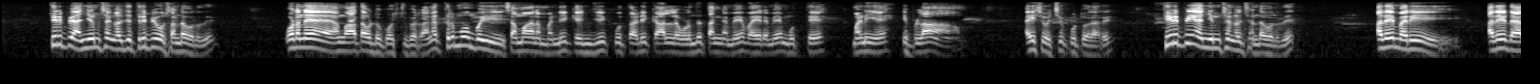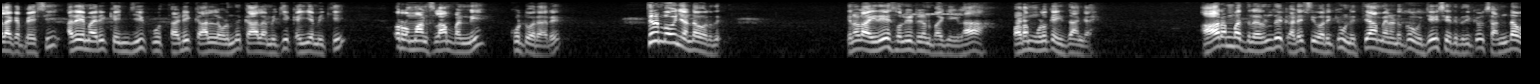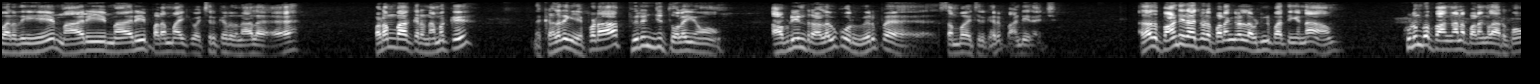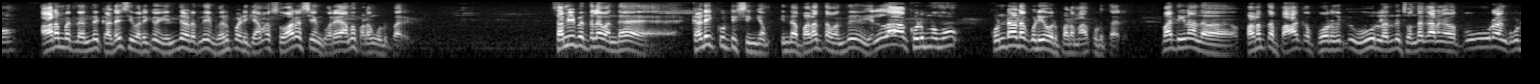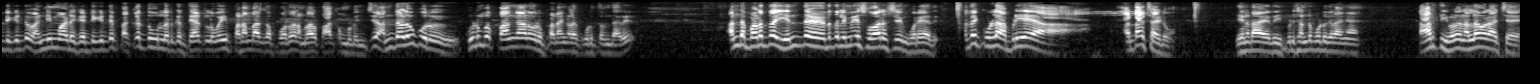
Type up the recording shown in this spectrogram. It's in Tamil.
திருப்பி அஞ்சு நிமிஷம் கழிச்சு திருப்பி ஒரு சண்டை வருது. உடனே அவங்க ஆத்தா விட்டு கோச்சிட்டு போயிடுறாங்க. திரும்பவும் போய் சமாதானம் பண்ணி கெஞ்சி கூத்தாடி காலில் விழுந்து தங்கமே வைரமே முத்தே மணியே இப்படிலாம் ஐஸ் வச்சு கூப்பிட்டு வராரு. திருப்பியும் அஞ்சு நிமிஷம் கழிச்சு சண்டை வருது. அதே மாதிரி அதே டயலாக்கை பேசி அதே மாதிரி கெஞ்சி கூத்தாடி காலில் விழுந்து கால் அமைக்கி கை ரொமான்ஸ்லாம் பண்ணி கூப்பிட்டு வராரு. திரும்பவும் சண்டை வருது. என்னடா இதே சொல்லிட்டு இருக்கேன்னு படம் முழுக்க இதாங்க. ஆரம்பத்திலேருந்து கடைசி வரைக்கும் நித்யா மேனனுக்கும் விஜய் சேதுபதிக்கும் சண்டை வரதையே மாறி மாறி படமாக்கி வச்சுருக்கிறதுனால படம் பார்க்குற நமக்கு இந்த கழுதைங்க எப்படா பிரிஞ்சு தொலையும் அப்படின்ற அளவுக்கு ஒரு வெறுப்பை சம்பாதிச்சிருக்காரு பாண்டியராஜ். அதாவது பாண்டியராஜோட படங்கள் அப்படின்னு பார்த்தீங்கன்னா குடும்ப பாங்கான படங்களாக இருக்கும். ஆரம்பத்துலேருந்து கடைசி வரைக்கும் எந்த இடத்துலையும் வெறுப்படிக்காமல் சுவாரஸ்யம் குறையாமல் படம் கொடுப்பாரு. சமீபத்தில் வந்த கடைக்குட்டி சிங்கம் இந்த படத்தை வந்து எல்லா குடும்பமும் கொண்டாடக்கூடிய ஒரு படமாக கொடுத்தாரு. பார்த்தீங்கன்னா அந்த படத்தை பார்க்க போகிறதுக்கு ஊர்லேருந்து சொந்தக்காரங்களை பூரா கூட்டிக்கிட்டு வண்டி மாடு கட்டிக்கிட்டு பக்கத்து ஊரில் இருக்க தேட்டரில் போய் படம் பார்க்க போகிறத நம்மளால் பார்க்க முடிஞ்சுச்சு அந்த அளவுக்கு ஒரு குடும்ப பாங்கான ஒரு படங்களை கொடுத்துருந்தாரு. அந்த படத்தை எந்த இடத்துலையுமே சுவாரஸ்யம் குறையாது. அதுக்குள்ளே அப்படியே அட்டாச் ஆகிடுவோம் என்னடா இது இப்படி சண்டை போட்டுக்கிறாங்க. கார்த்தி இவ்வளோ நல்லவராச்சே.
